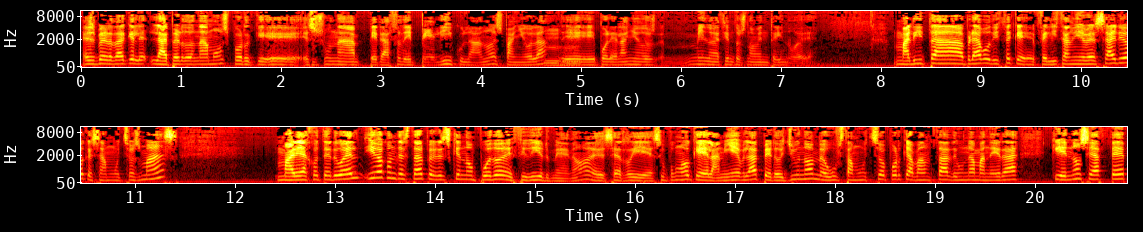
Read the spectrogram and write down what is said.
es verdad que le- la perdonamos porque es una pedazo de película, ¿no? Española, de, por el año dos- 1999. Marita Bravo dice que feliz aniversario, que sean muchos más. María Joteruel iba a contestar, pero es que no puedo decidirme, ¿no? Eh, Se ríe. Supongo que la niebla, pero Juno me gusta mucho porque avanza de una manera que no se hace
